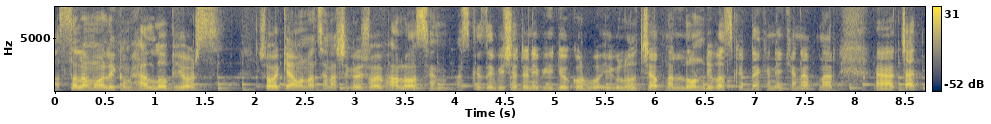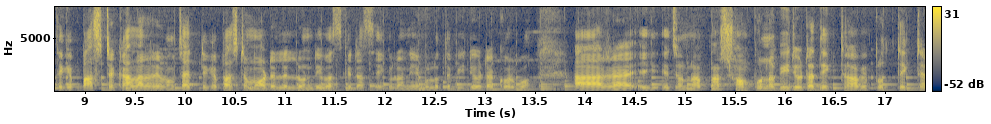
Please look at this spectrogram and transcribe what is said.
আসসালামু আলাইকুম, হ্যালো ভিউয়ার্স। সবাই কেমন আছেন? আশা করি সবাই ভালো আছেন। আজকে যে বিষয়টা নিয়ে ভিডিও করব, এগুলো হচ্ছে আপনার লন্ডি বাস্কেট। দেখেন, এখানে আপনার চার থেকে পাঁচটা কালারের এবং চার থেকে পাঁচটা মডেলের লন্ডি বাস্কেট আছে। এগুলো নিয়ে মূলত ভিডিওটা করব। আর এজন্য আপনার সম্পূর্ণ ভিডিওটা দেখতে হবে। প্রত্যেকটা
